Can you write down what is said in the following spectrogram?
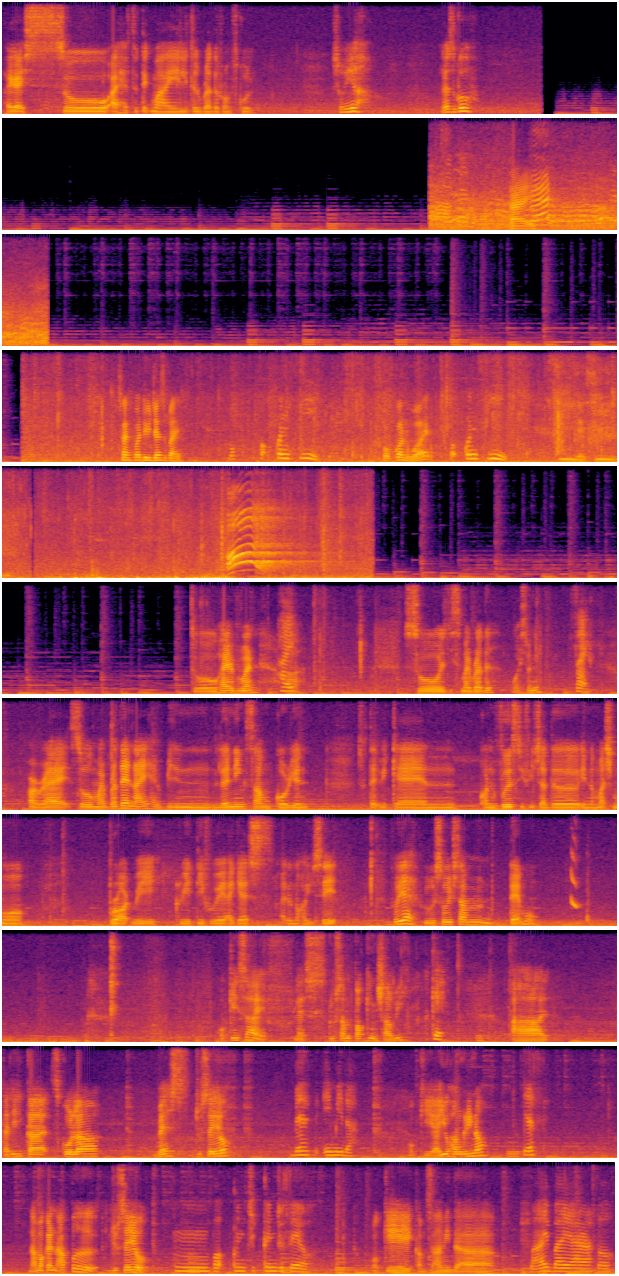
Hi guys, so I have to take my little brother from school. So yeah, let's go. Hi. Sai, what do you just buy? Popcorn C. Popcorn what? Popcorn C. See, I see. So, hi everyone. Hi. Uh, so, this is my brother. What's your name? Saif. Alright, so my brother and I have been learning some Korean so that we can converse with each other in a much more broad way, creative way, I guess. I don't know how you say it. So yeah, we'll show you some demo. Okay, Saif. Let's do some talking, shall we? Okay. Ah, uh, tadi kat sekolah, best Juseo? Best Imida. Okay, are you hungry now? Yes. Nak makan apa, Juseo? Hmm, popcorn chicken Juseo. Okay, kamsahamida. Bye-bye, Bye. -bye Araso.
